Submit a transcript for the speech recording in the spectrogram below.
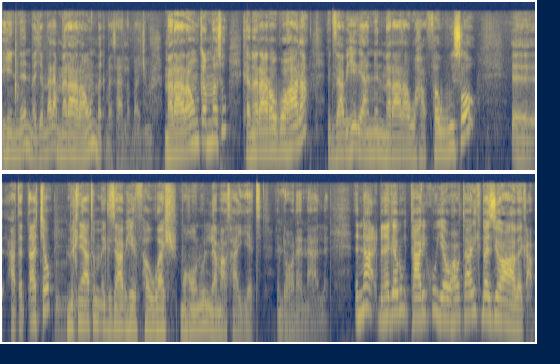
ይህንን መጀመሪያ መራራውን መቅመስ አለባቸው። መራራውን ቀመሱ። ከመራራው በኋላ እግዚአብሔር ያንን መራራ ውሃ ፈውሶ አጠጣቸው። ምክንያቱም እግዚአብሔር ፈዋሽ መሆኑን ለማሳየት እንደሆነ እናያለን። እና ነገሩ ታሪኩ የውሃው ታሪክ በዚሁ አበቃም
